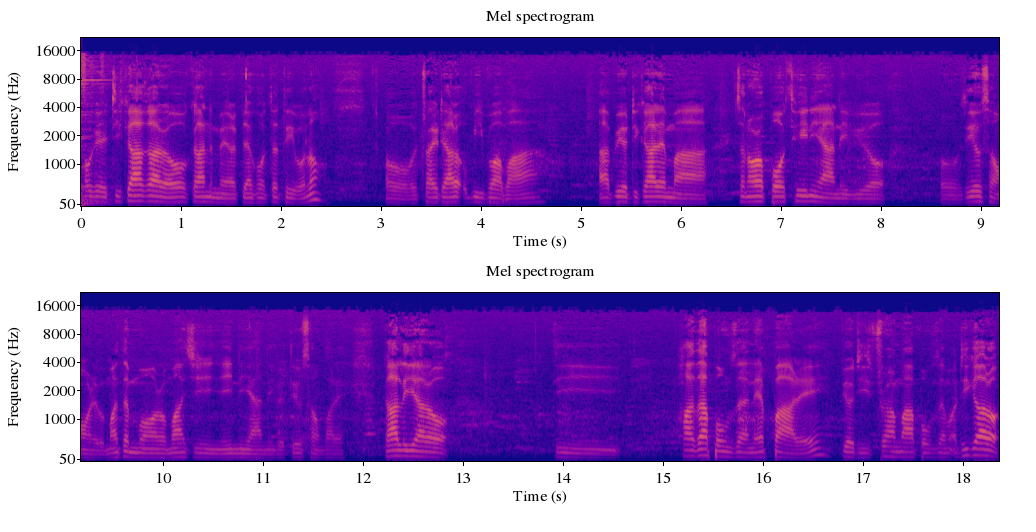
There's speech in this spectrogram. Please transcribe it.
ဟုတ်ကဲ့ဒီကားကတော့ကားနာမည်တော့ပြန်ခေါ်တက်သေးပါတော့ဟိုဒရိုက်တာတော့အပြီးပါပါအာပြီးတော့ဒီကားထဲမှာကျွန်တော်တို့ပေါ်သေးနေရနေပြီးတော့ဟိုတရုပ်ဆောင်ရတယ်ပေါ့မသက်မော်တော့မကြီးငိမ့်နေရနေပြီးတရုပ်ဆောင်ပါတယ်ကားလေးကတော့ဒီ ဟာသာပုံစံလည်းပါတယ်ပြီးတော့ဒီ drama ပုံစံမှာအဓိကတော့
